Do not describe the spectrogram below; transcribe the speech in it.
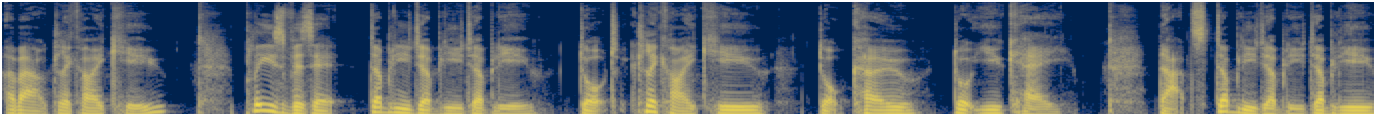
about ClickIQ, please visit www.clickiq.co.uk. That's www.clickiq.co.uk.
